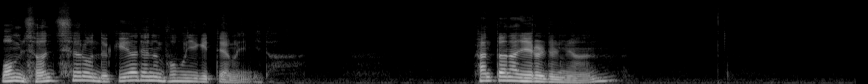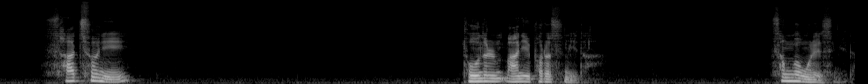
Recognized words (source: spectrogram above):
몸 전체로 느껴야 되는 부분이기 때문입니다. 간단한 예를 들면 사촌이 돈을 많이 벌었습니다. 성공을 했습니다.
